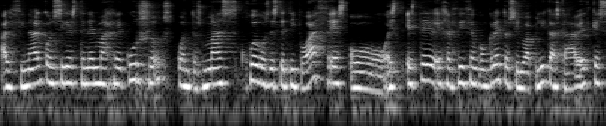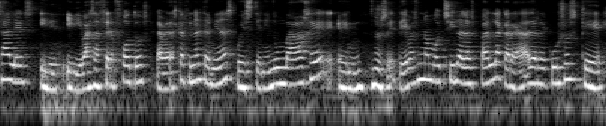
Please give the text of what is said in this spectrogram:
al final consigues tener más recursos cuantos más juegos de este tipo haces o este ejercicio en concreto si lo aplicas cada vez que sales y, vas a hacer fotos, la verdad es que al final terminas pues teniendo un bagaje, en, no sé, te llevas una mochila a la espalda cargada de recursos que,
